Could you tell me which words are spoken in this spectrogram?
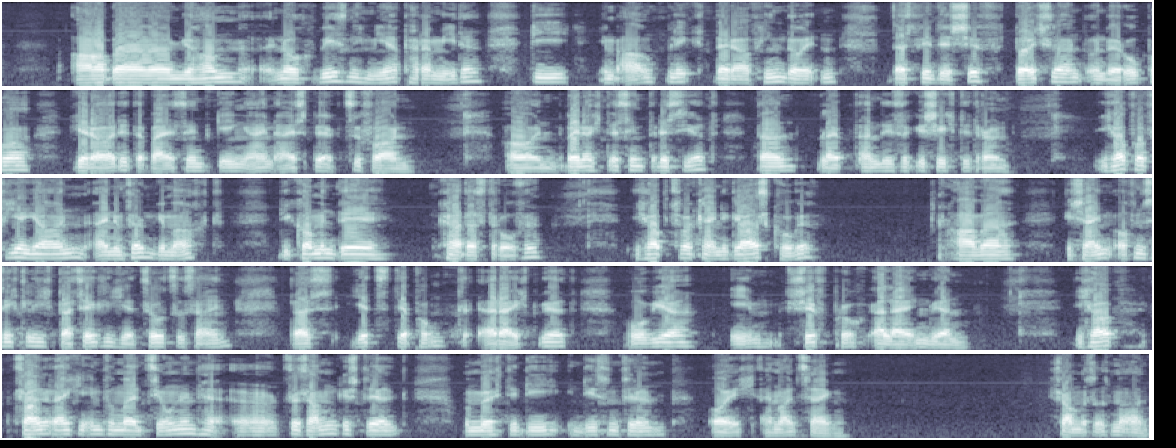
aber wir haben noch wesentlich mehr Parameter, die im Augenblick darauf hindeuten, dass wir das Schiff Deutschland und Europa gerade dabei sind, gegen einen Eisberg zu fahren. Und wenn euch das interessiert, dann bleibt an dieser Geschichte dran. Ich habe vor vier Jahren einen Film gemacht, die kommende Katastrophe. Ich habe zwar keine Glaskugel, aber es scheint offensichtlich tatsächlich jetzt so zu sein, dass jetzt der Punkt erreicht wird, wo wir eben Schiffbruch erleiden werden. Ich habe zahlreiche Informationen äh, zusammengestellt und möchte die in diesem Film euch einmal zeigen. Schauen wir es uns mal an.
